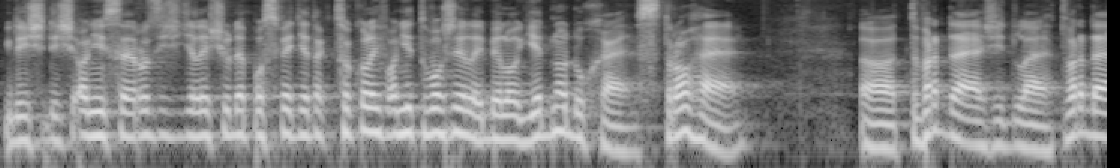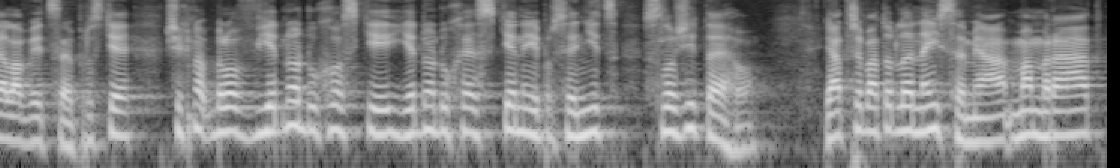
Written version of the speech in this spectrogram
když, když oni se rozjížděli všude po světě, tak cokoliv oni tvořili, bylo jednoduché, strohé, eh, tvrdé židle, tvrdé lavice, prostě všechno bylo v jednoduchosti, jednoduché stěny, prostě nic složitého. Já třeba tohle nejsem, já mám rád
